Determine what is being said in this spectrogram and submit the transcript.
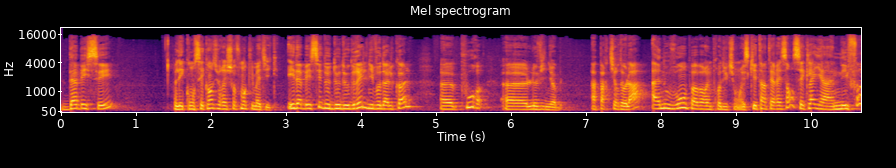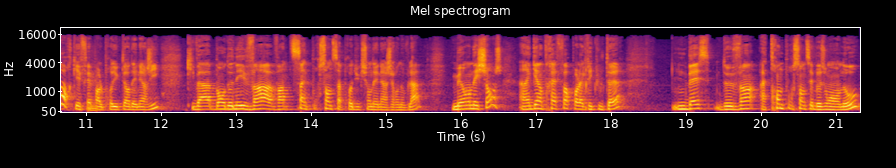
d'abaisser les conséquences du réchauffement climatique et d'abaisser de 2 degrés le niveau d'alcool euh, pour euh, le vignoble. À partir de là, à nouveau, on peut avoir une production. Et ce qui est intéressant, c'est que là, il y a un effort qui est fait mmh. par le producteur d'énergie qui va abandonner 20 à 25% de sa production d'énergie renouvelable, mais en échange, un gain très fort pour l'agriculteur une baisse de 20 à 30% de ses besoins en eau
